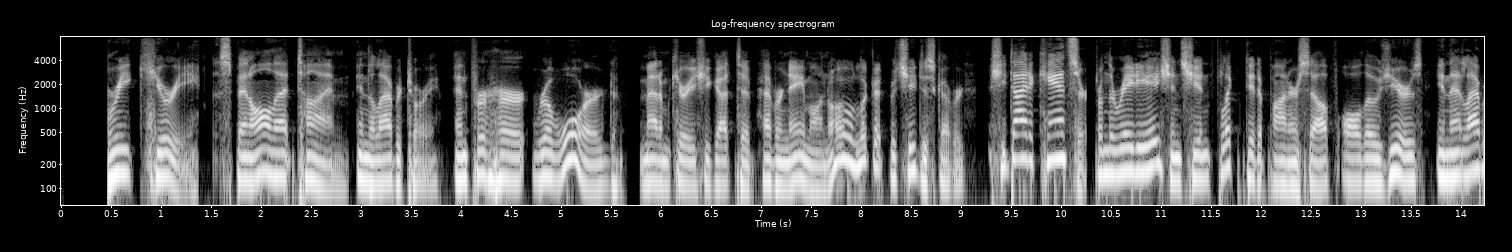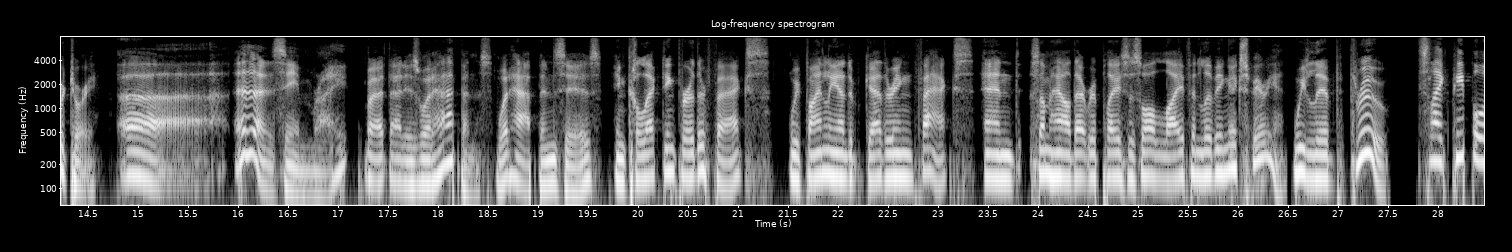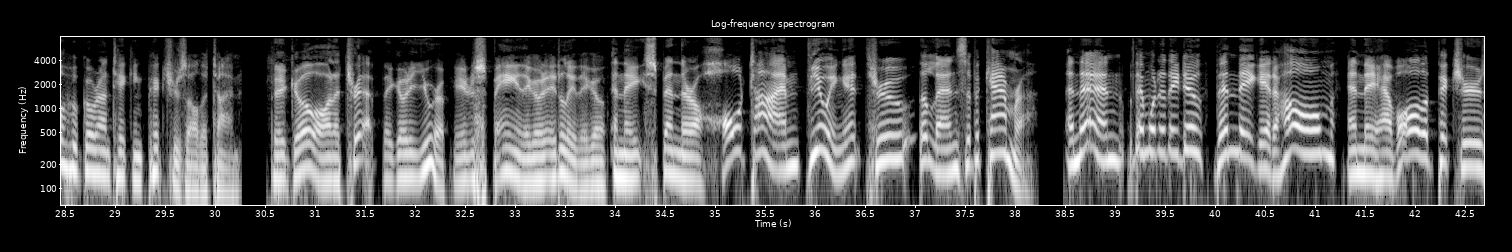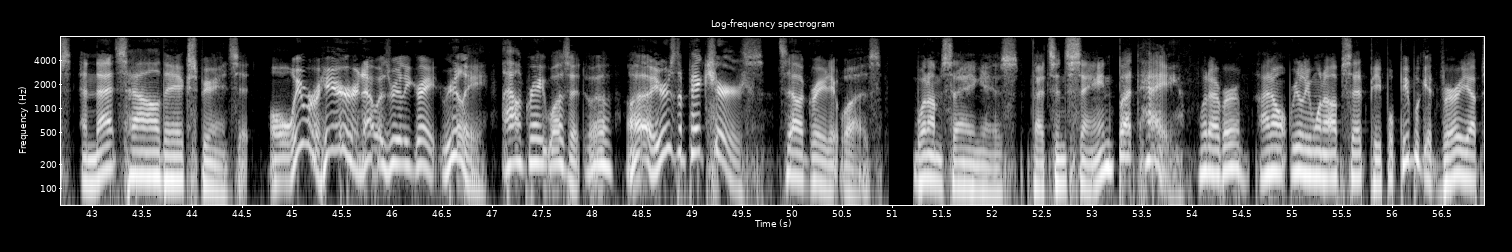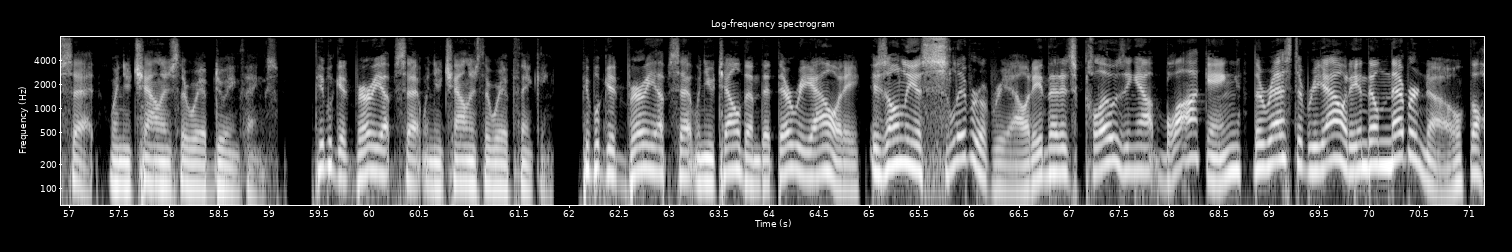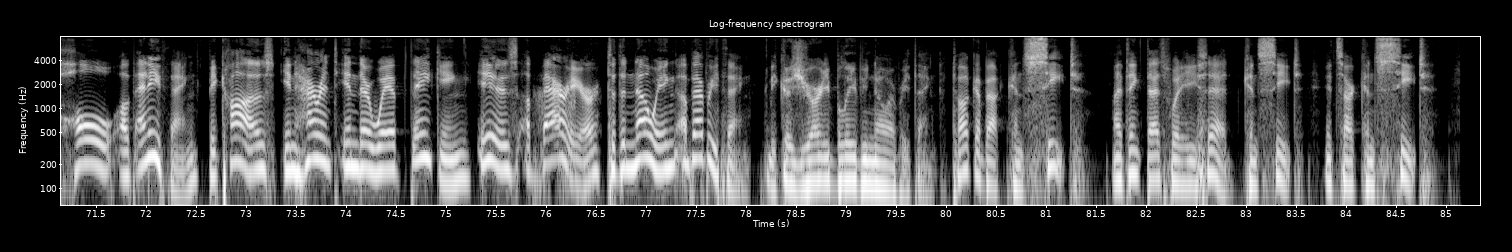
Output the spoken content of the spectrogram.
Marie Curie spent all that time in the laboratory. And for her reward, Madame Curie, she got to have her name on. Oh, look at what she discovered. She died of cancer from the radiation she inflicted upon herself all those years in that laboratory. Uh, that doesn't seem right. But that is what happens. What happens is, in collecting further facts, we finally end up gathering facts, and somehow that replaces all life and living experience. We live through. It's like people who go around taking pictures all the time. They go on a trip. They go to Europe. They go to Spain. They go to Italy. They go, and they spend their whole time viewing it through the lens of a camera. And then, then what do they do? Then they get home and they have all the pictures, and that's how they experience it. Oh, we were here and that was really great. Really? How great was it? Well, uh, here's the pictures. That's how great it was. What I'm saying is, that's insane, but hey, whatever. I don't really want to upset people. People get very upset when you challenge their way of doing things. People get very upset when you challenge their way of thinking. People get very upset when you tell them that their reality is only a sliver of reality, that it's closing out, blocking the rest of reality, and they'll never know the whole of anything because inherent in their way of thinking is a barrier to the knowing of everything because you already believe you know everything. Talk about conceit. I think that's what he said conceit. It's our conceit.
